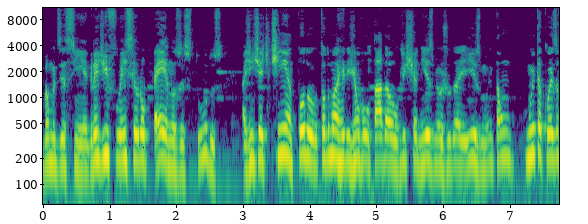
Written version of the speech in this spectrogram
vamos dizer assim, a grande influência europeia nos estudos, a gente já tinha todo, toda uma religião voltada ao cristianismo e ao judaísmo, então muita coisa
